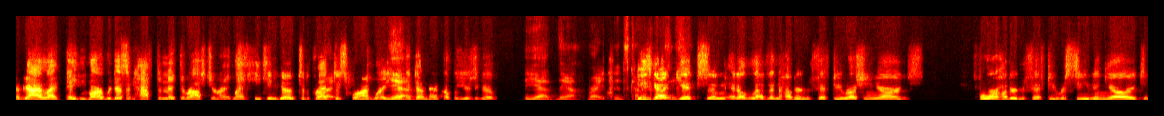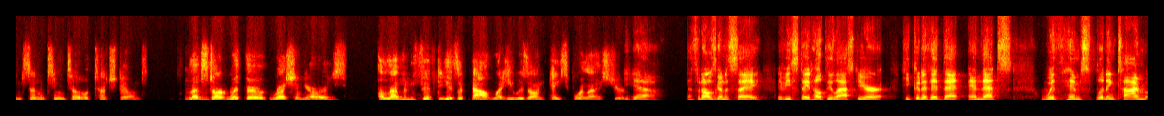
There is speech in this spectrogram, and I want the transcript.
a guy like Peyton Barber doesn't have to make the roster, right? Like he can go to the practice right. squad where he yeah. could have done that a couple years ago. Yeah, yeah, right. It's kind he's got Gibson at eleven hundred and fifty rushing yards, four hundred and fifty receiving yards, and seventeen total touchdowns. Mm-hmm. Let's start with the rushing yards. 1150 is about what he was on pace for last year. Yeah, that's what I was going to say. If he stayed healthy last year, he could have hit that. And that's with him splitting time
